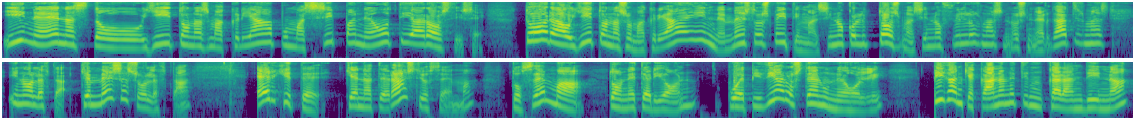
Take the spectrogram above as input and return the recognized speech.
είναι ένας το γείτονας μακριά που μας είπανε ότι αρρώστησε. Τώρα ο γείτονας ο μακριά είναι μέσα στο σπίτι μας, είναι ο κολλητός μας, είναι ο φίλος μας, είναι ο συνεργάτης μας, είναι όλα αυτά. Και μέσα σε όλα αυτά έρχεται και ένα τεράστιο θέμα, το θέμα των εταιριών που επειδή αρρωσταίνουν όλοι πήγαν και κάνανε την καραντίνα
